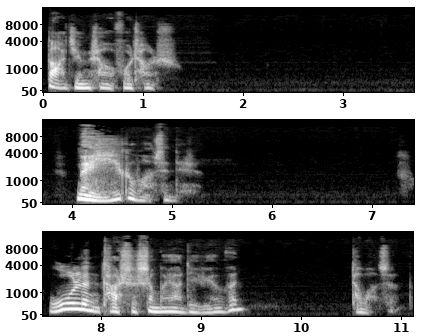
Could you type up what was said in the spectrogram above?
大经上佛常说，每一个往生的人，无论他是什么样的缘分，他往生的，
